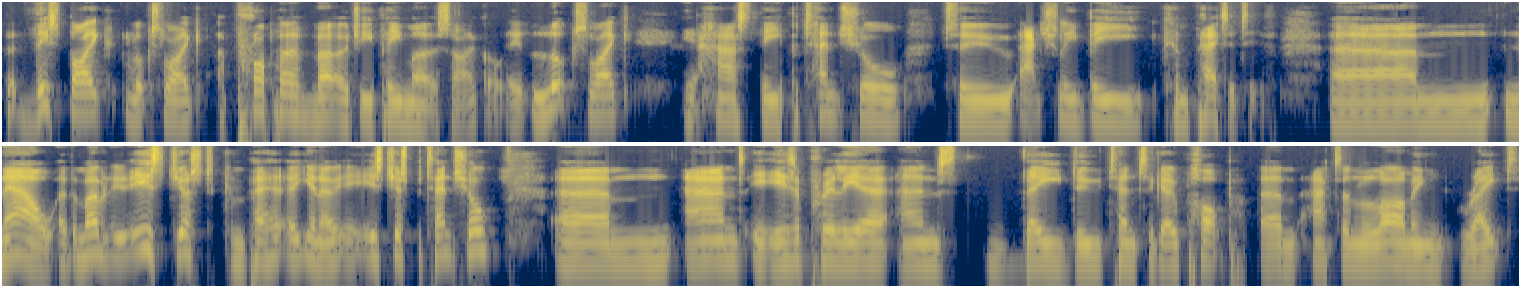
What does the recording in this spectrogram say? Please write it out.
But this bike looks like a proper MotoGP motorcycle. It looks like it has the potential to actually be competitive. Um, now, at the moment, it is just compare, you know, it is just potential, um, and it is Aprilia, and they do tend to go pop um, at an alarming rate.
